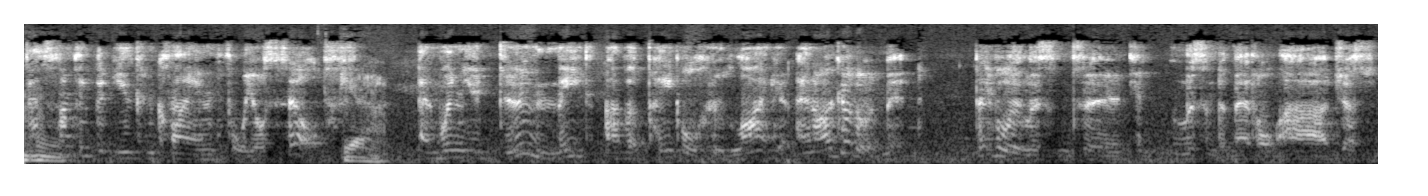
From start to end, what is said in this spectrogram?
that's something that you can claim for yourself. Mm-hmm. Yeah. And when you do meet other people who like it, and I got to admit, people who listen to listen to metal are just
